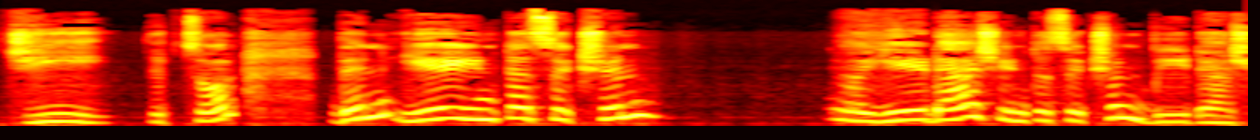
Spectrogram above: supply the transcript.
G that's all then A intersection A dash intersection B dash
